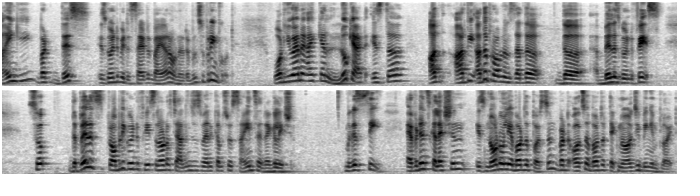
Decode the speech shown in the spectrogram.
आएंगी, but this is going to be decided by our honorable Supreme Court. What you and I can look at is the are the other problems that the the bill is going to face. So the bill is probably going to face a lot of challenges when it comes to science and regulation. Because, see, evidence collection is not only about the person, but also about the technology being employed.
